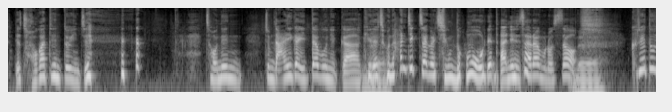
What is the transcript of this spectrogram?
근데 저 같은 또 이제 저는 좀 나이가 있다 보니까 게다가 네. 저는 한 직장을 지금 너무 오래 다닌 사람으로서 네. 그래도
